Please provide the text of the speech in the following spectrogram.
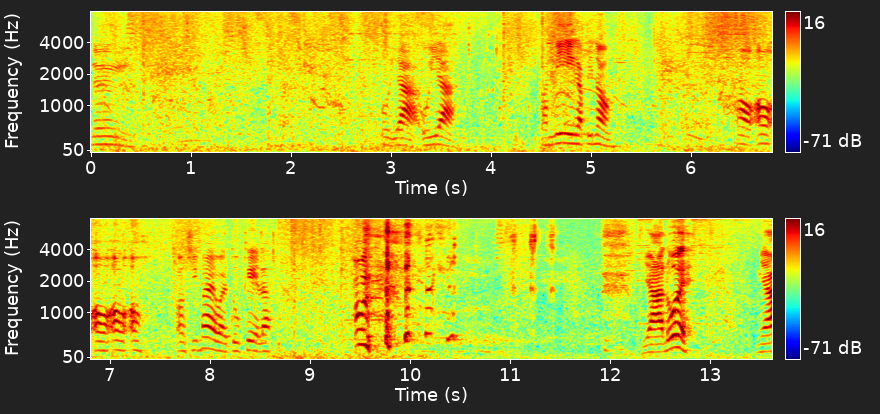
หนึ่งอุ้ยยาอุ้ยยามันนี่ครับพี่น้องเอาเอาเอาเอาเอา เอาชิไม่ไว้ตูเกตแล้วอุ๊ยอย่าด้วยอย่า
